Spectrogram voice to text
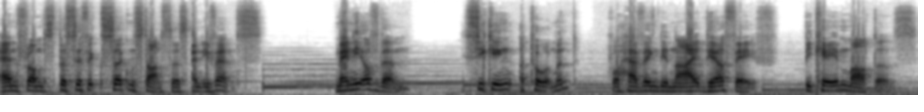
and from specific circumstances and events. Many of them, seeking atonement for having denied their faith, became martyrs.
